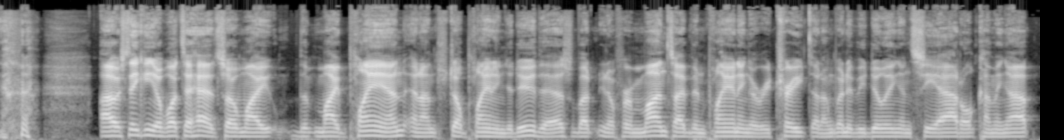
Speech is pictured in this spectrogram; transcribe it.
I was thinking of what's ahead. So my the, my plan, and I'm still planning to do this, but you know, for months I've been planning a retreat that I'm going to be doing in Seattle coming up,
